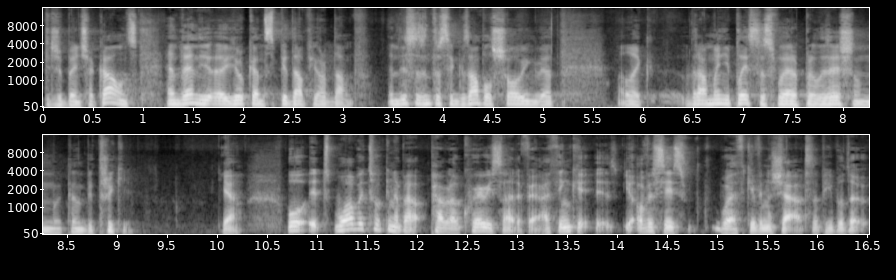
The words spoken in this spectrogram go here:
pgbench accounts, and then you, uh, you, can speed up your dump. And this is interesting example showing that, uh, like, there are many places where parallelization can be tricky. Yeah. Well, it's while we're talking about parallel query side of it, I think it is obviously it's worth giving a shout out to the people that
